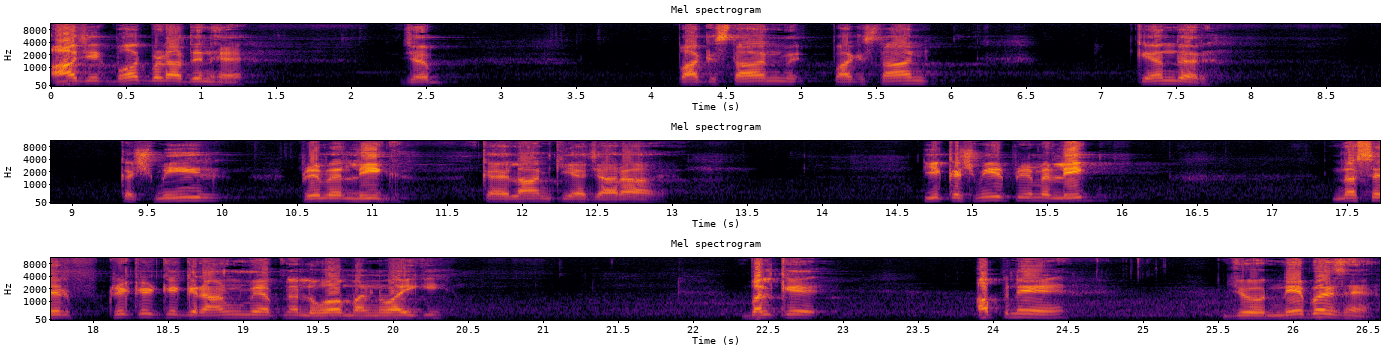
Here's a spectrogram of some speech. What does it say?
आज एक बहुत बड़ा दिन है, जब पाकिस्तान में, पाकिस्तान के अंदर कश्मीर प्रीमियर लीग का ऐलान किया जा रहा है। ये कश्मीर प्रीमियर लीग न सिर्फ़ क्रिकेट के ग्राउंड में अपना लोहा मनवाएगी, बल्कि अपने जो नेबर्स हैं,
